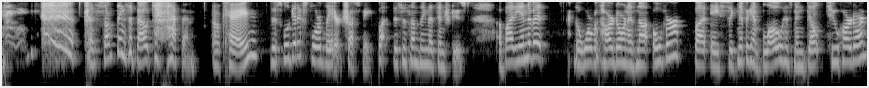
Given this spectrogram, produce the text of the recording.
Because something's about to happen. Okay. This will get explored later, trust me, but this is something that's introduced. Uh, by the end of it, the war with Hardorn is not over, but a significant blow has been dealt to Hardorn.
